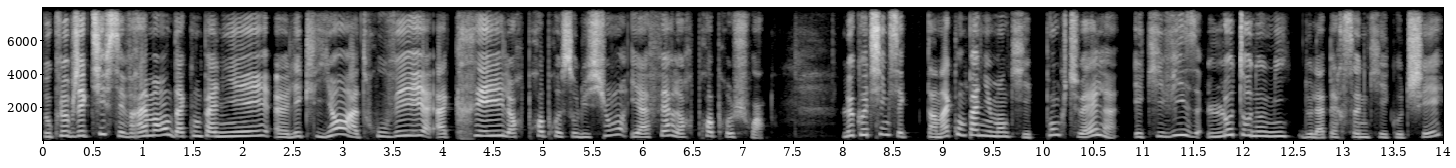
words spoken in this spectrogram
Donc l'objectif, c'est vraiment d'accompagner euh, les clients à trouver, à créer leurs propres solutions et à faire leurs propres choix. Le coaching, c'est un accompagnement qui est ponctuel et qui vise l'autonomie de la personne qui est coachée,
